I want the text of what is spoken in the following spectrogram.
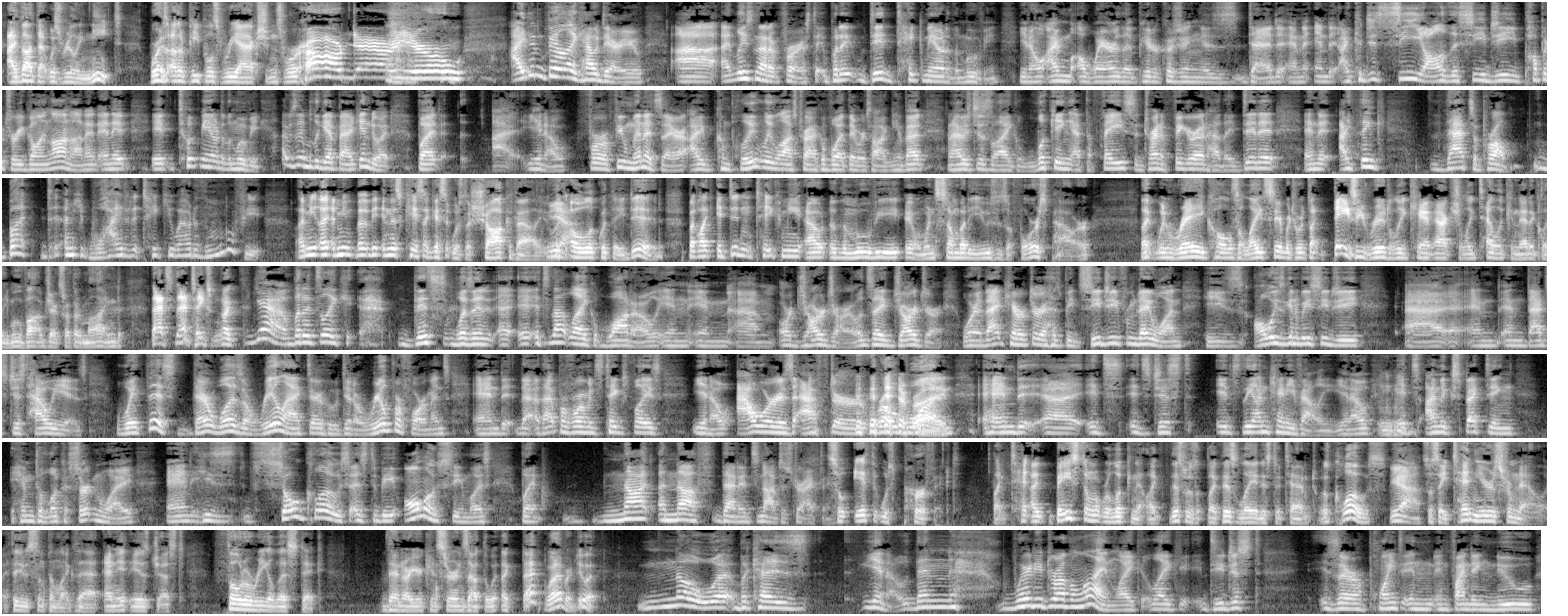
I thought that was really neat. Whereas other people's reactions were, "How dare you!" I didn't feel like how dare you. Uh, at least not at first, but it did take me out of the movie. You know, I'm aware that Peter Cushing is dead, and and I could just see all the CG puppetry going on on it, and it it took me out of the movie. I was able to get back into it, but I, you know, for a few minutes there, I completely lost track of what they were talking about, and I was just like looking at the face and trying to figure out how they did it, and it, I think that's a problem. but I mean, why did it take you out of the movie? I mean, I, I mean, but in this case, I guess it was the shock value. Like, Yeah. oh, look what they did. But like, it didn't take me out of the movie. You know, when somebody uses a force power, like when Rey calls a lightsaber to it, it's like Daisy Ridley can't actually telekinetically move objects with her mind. That's that takes like Yeah, but it's like this wasn't. It's not like Watto in in um or Jar Jar. Let's say Jar Jar, where that character has been CG from day one. He's always going to be CG, uh, and and that's just how he is. With this, there was a real actor who did a real performance, and that that performance takes place. You know, hours after Rogue Right. One, and uh, it's it's just it's the uncanny valley. You know, Mm-hmm. it's I'm expecting him to look a certain way, and he's so close as to be almost seamless, but not enough that it's not distracting. So if it was perfect, like ten, like, based on what we're looking at, like this was like this latest attempt was close. Yeah. So say ten years from now, if they do something like that, and it is just photorealistic, then are your concerns out the way? Like that, whatever, do it. No, uh, because you know, then where do you draw the line? Like, like, do you just is there a point in in finding new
